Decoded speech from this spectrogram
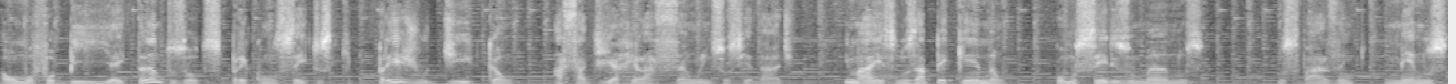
a homofobia e tantos outros preconceitos que prejudicam a sadia relação em sociedade. E mais, nos apequenam como seres humanos, nos fazem menos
